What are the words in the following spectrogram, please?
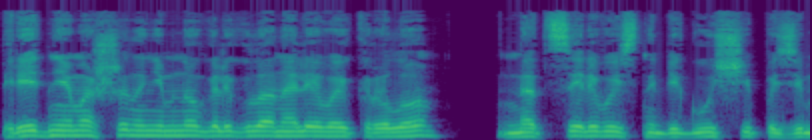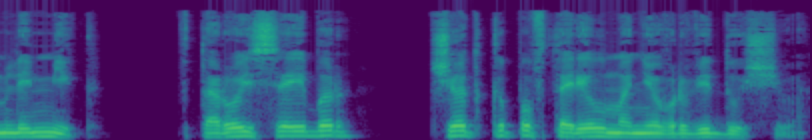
Передняя машина немного легла на левое крыло, нацеливаясь на бегущий по земле миг. Второй «Сейбр» четко повторил маневр ведущего.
